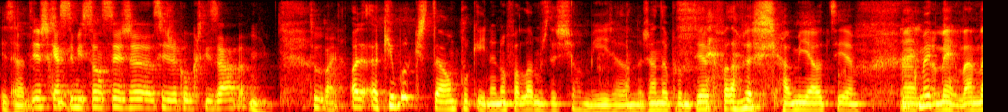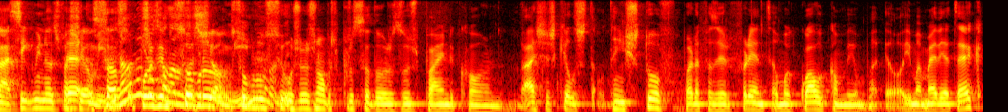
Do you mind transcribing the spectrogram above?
Exato. desde que essa missão seja, seja concretizada, tudo bem. Olha, aqui uma questão, porque ainda não falamos da Xiaomi, já ando, já ando a prometer que falamos da Xiaomi há o tempo. Como é que Man, vamos dar 5 minutos para a É, Xiaomi. só- Não, por exemplo, sobre, Xiaomi. sobre Não, os, os, os novos processadores, os Pinecone, achas que eles têm estofo para fazer frente a uma Qualcomm e uma, e uma MediaTek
